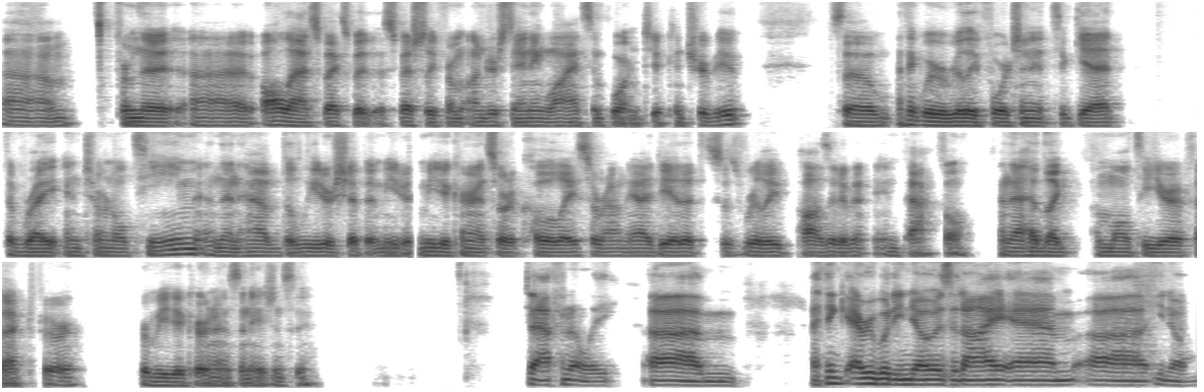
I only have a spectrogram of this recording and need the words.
um, from the uh, all aspects, but especially from understanding why it's important to contribute. So I think we were really fortunate to get the right internal team and then have the leadership at Media, Media Current sort of coalesce around the idea that this was really positive and impactful. And that had like a multi-year effect for, for Media Current as an agency. Definitely. Um, I think everybody knows that I am, uh, you know,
